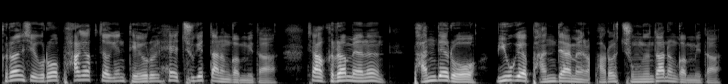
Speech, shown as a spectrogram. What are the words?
그런 식으로 파격적인 대우를 해 주겠다는 겁니다. 자, 그러면은 반대로 미국에 반대하면 바로 죽는다는 겁니다.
